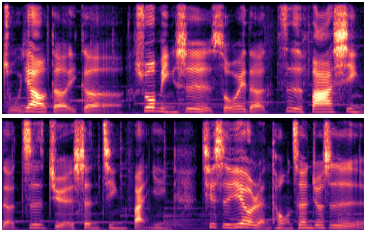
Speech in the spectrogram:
主要的一个说明是所谓的自发性的知觉神经反应，其实也有人统称就是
